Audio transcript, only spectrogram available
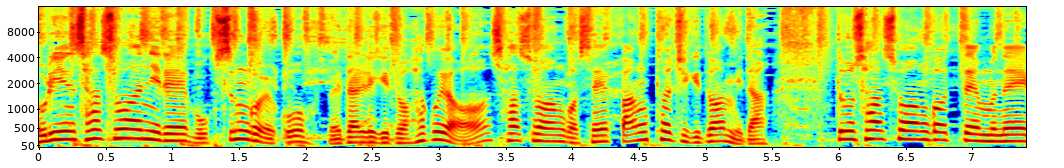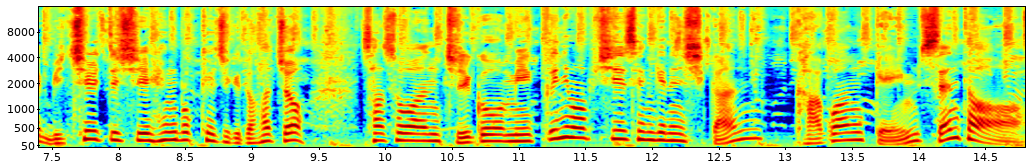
우린 사소한 일에 목숨 걸고 매달리기도 하고요. 사소한 것에 빵 터지기도 합니다. 또 사소한 것 때문에 미칠 듯이 행복해지기도 하죠. 사소한 즐거움이 끊임없이 생기는 시간, 가광 게임 센터.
